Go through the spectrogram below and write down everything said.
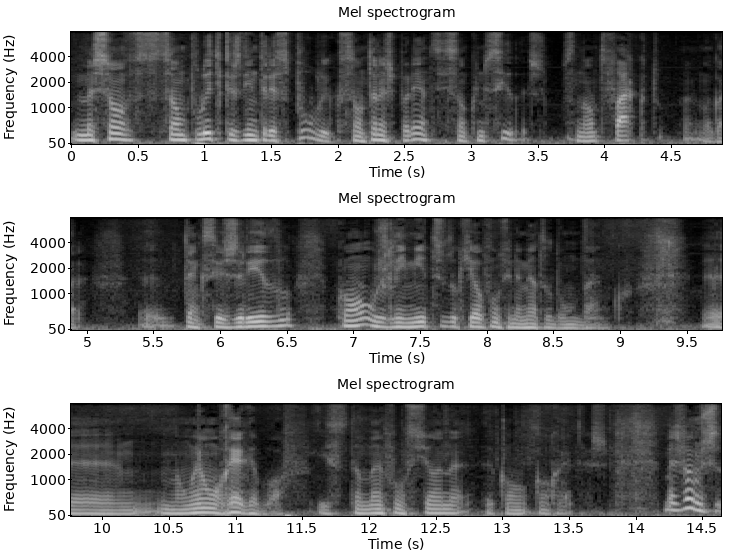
Mas são, são políticas de interesse público, são transparentes e são conhecidas. Senão, de facto, agora, tem que ser gerido com os limites do que é o funcionamento de um banco. Uh, não é um regabof. Isso também funciona com, com regras. Mas vamos,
